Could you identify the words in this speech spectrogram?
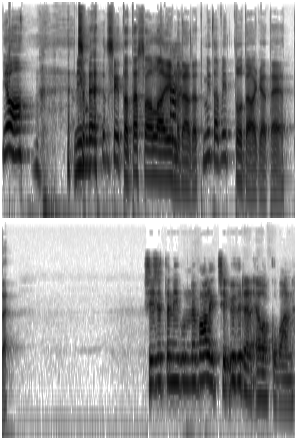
Joo, Niin kuin, se, sitä tässä ollaan ihmetelty, että mitä vittua te oikein teette. siis että niin kuin ne valitsi yhden elokuvan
